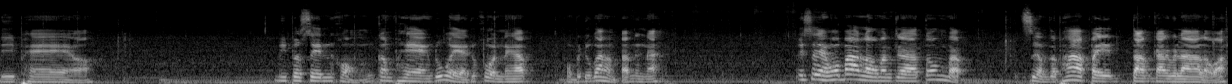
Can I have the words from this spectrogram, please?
รีแพร์เหรอ มีเปอร์เซ็นต์ของกำแพงด้วยอะทุกคนนะครับ ผมไปดูบ้านผมแป๊บหนึ่งนะแสดงว่าบ้านเรามันจะต้องแบบเสื่อมสภาพไปตามการเวลาเหรอวะ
